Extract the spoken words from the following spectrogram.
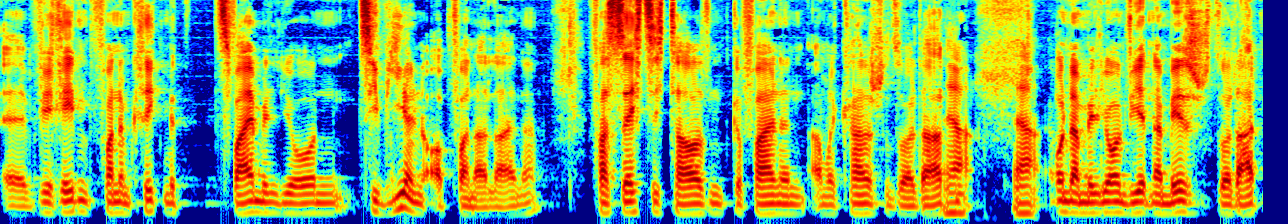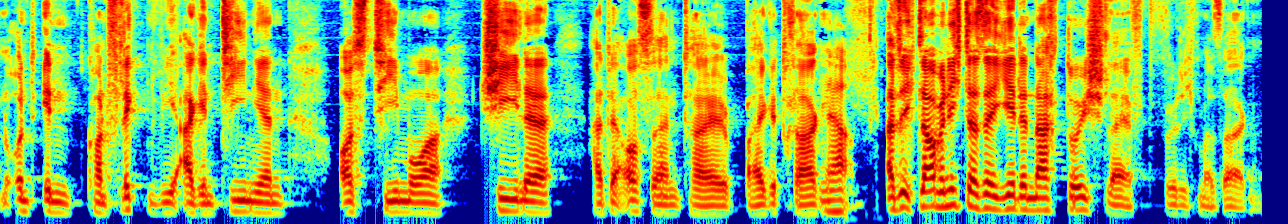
Äh, wir reden von einem Krieg mit zwei Millionen zivilen Opfern alleine, fast 60.000 gefallenen amerikanischen Soldaten Ja, ja. und einer Million vietnamesischen Soldaten und in Konflikten wie Argentinien, Osttimor, Chile hat er auch seinen Teil beigetragen. Ja. Also ich glaube nicht, dass er jede Nacht durchschläft, würde ich mal sagen.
